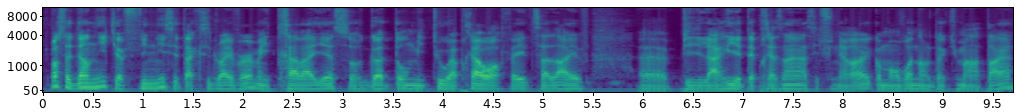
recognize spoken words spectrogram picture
je pense que le dernier qui a fini, c'est Taxi Driver, mais il travaillait sur God Told Me To après avoir fait It's Alive. Euh, puis Larry était présent à ses funérailles, comme on voit dans le documentaire.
